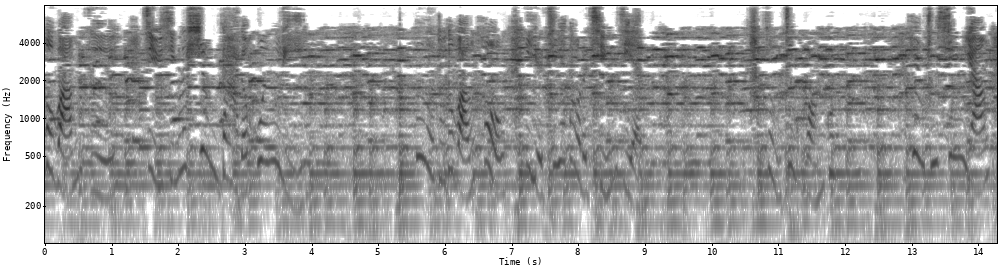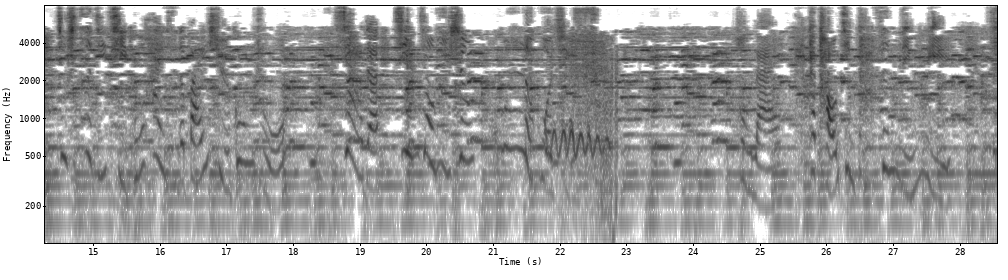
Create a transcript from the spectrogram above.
和王子举行了盛大的婚礼。恶毒的王后也接到了请柬。尖叫一声，昏了过去。后来，他逃进大森林里，再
